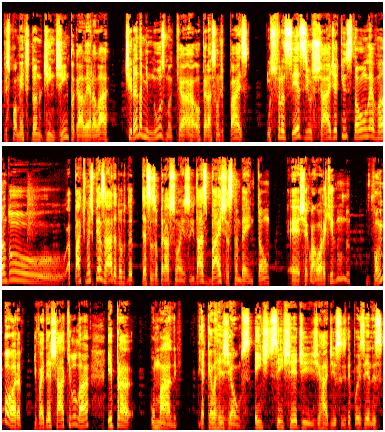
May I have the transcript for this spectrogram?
principalmente dando din-din pra galera lá, tirando a MINUSMA, que é a operação de paz, os franceses e o Chad é que estão levando a parte mais pesada do, do, dessas operações e das baixas também. Então, é, chega uma hora que vão embora e vai deixar aquilo lá e para o Mali e aquela região se encher de jihadistas e depois eles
